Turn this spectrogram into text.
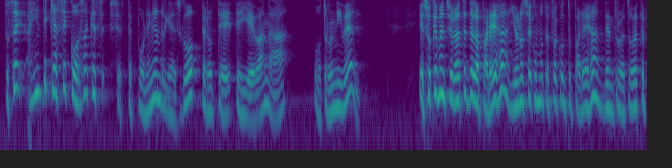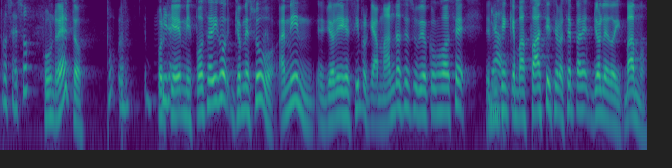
Entonces, hay gente que hace cosas que se, se te ponen en riesgo, pero te, te llevan a otro nivel. Eso que mencionaste de la pareja, yo no sé cómo te fue con tu pareja dentro de todo este proceso. Fue un reto. Pu- Porque mira, mi esposa dijo, yo me subo. I mean, yo le dije sí, porque Amanda se subió con José. Le Ya. dicen que más fácil, se lo hace para yo le doy, vamos.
